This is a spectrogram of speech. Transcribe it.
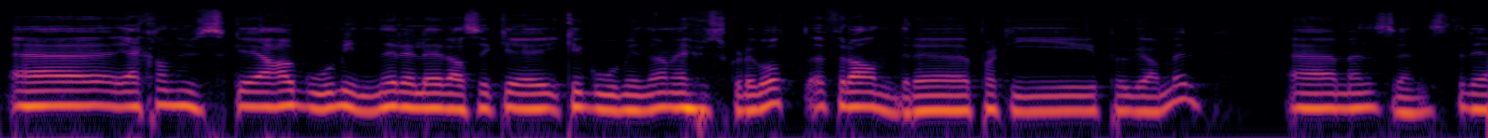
Eh, jeg kan huske, jeg har gode minner, eller altså ikke, ikke gode minner, men jeg husker det godt, eh, fra andre partiprogrammer. Eh, mens Venstre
